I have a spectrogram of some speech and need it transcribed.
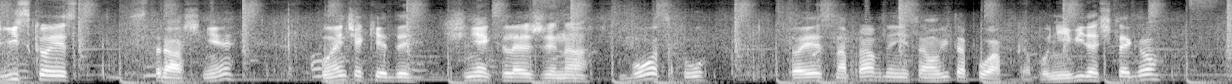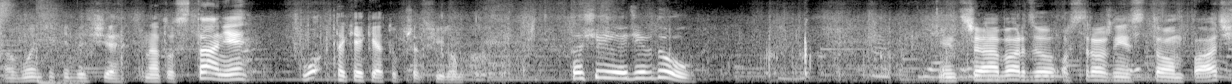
Ślisko jest strasznie. W momencie, kiedy śnieg leży na błocku, to jest naprawdę niesamowita pułapka, bo nie widać tego, a w momencie, kiedy się na to stanie, o, tak jak ja tu przed chwilą, to się jedzie w dół. Więc trzeba bardzo ostrożnie stąpać,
